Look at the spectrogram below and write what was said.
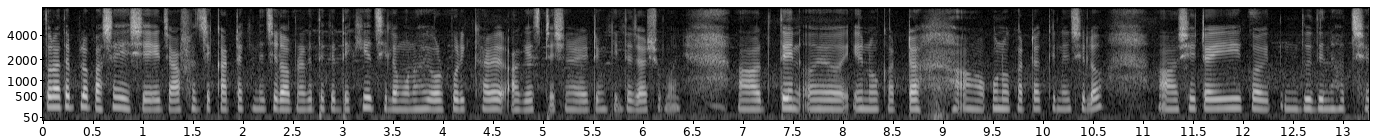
তো রাতের বেলা বাসায় এসে জাফরাজ যে কার্ডটা কিনেছিল আপনাকে থেকে দেখিয়েছিল, মনে হয় ওর পরীক্ষার আগে স্টেশনারি আইটেম কিনতে যাওয়ার সময়। দেন ইনো কার্ডটা উনো কার্ডটা কিনেছিল। সেটাই কয়েক দুদিন হচ্ছে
